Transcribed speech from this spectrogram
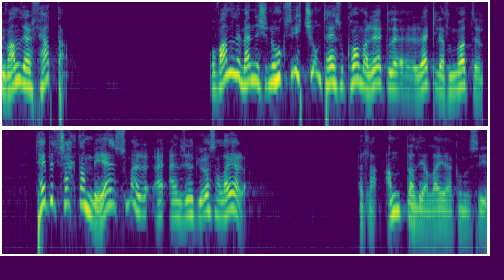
i vanlige fætan. Og vanlige mennesker, nå husker ikke om de som kommer regler, regler til møter, de betrakter meg som er en religiøs leier. Eller andalige leier, kan du si.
